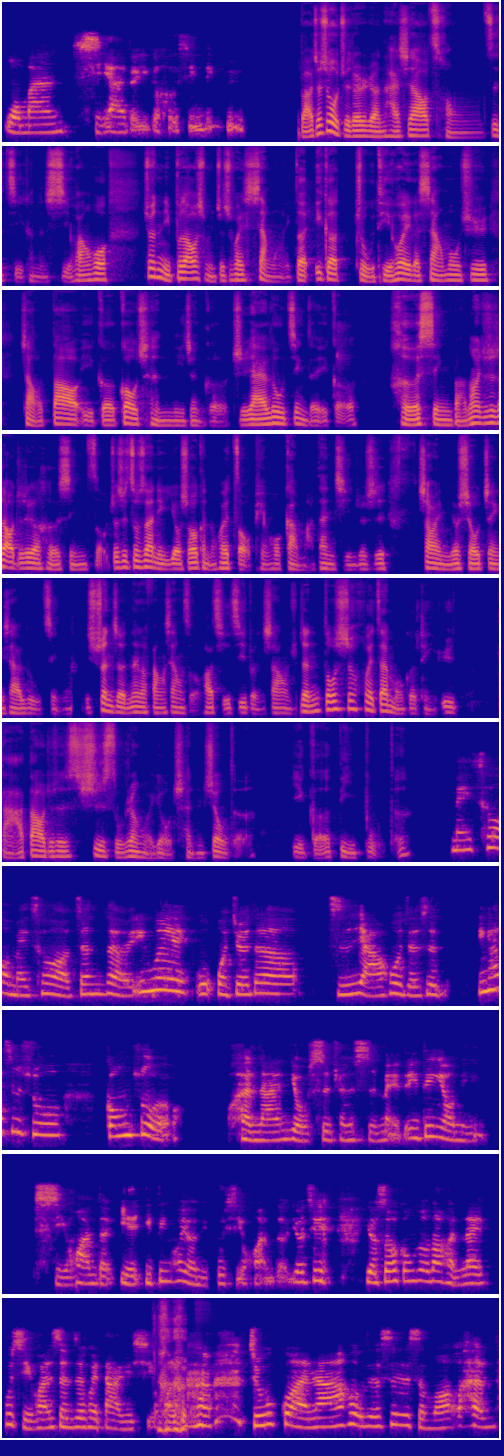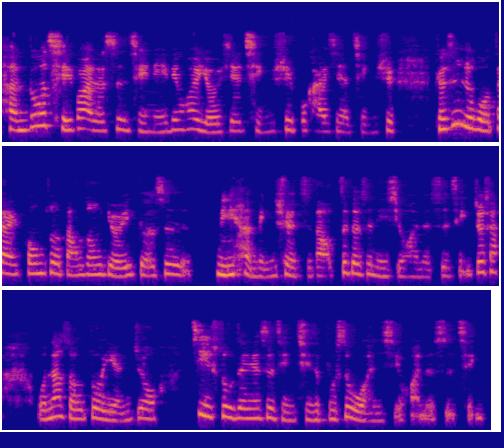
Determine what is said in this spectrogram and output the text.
我蛮喜爱的一个核心领域。对吧，就是我觉得人还是要从自己可能喜欢或就你不知道为什么就是会向往的一个主题或一个项目去找到一个构成你整个职业路径的一个核心吧。那就是绕着这个核心走，就是就算你有时候可能会走偏或干嘛，但其实就是稍微你就修正一下路径，你顺着那个方向走的话，其实基本上人都是会在某个领域达到就是世俗认为有成就的一个地步的。没错，没错，真的，因为我我觉得职涯或者是应该是说工作很难有十全十美的，一定有你喜欢的，也一定会有你不喜欢的。尤其有时候工作到很累，不喜欢甚至会大于喜欢。主管啊，或者是什么很很多奇怪的事情，你一定会有一些情绪，不开心的情绪。可是如果在工作当中有一个是。你很明确知道这个是你喜欢的事情，就像我那时候做研究技术这件事情，其实不是我很喜欢的事情，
